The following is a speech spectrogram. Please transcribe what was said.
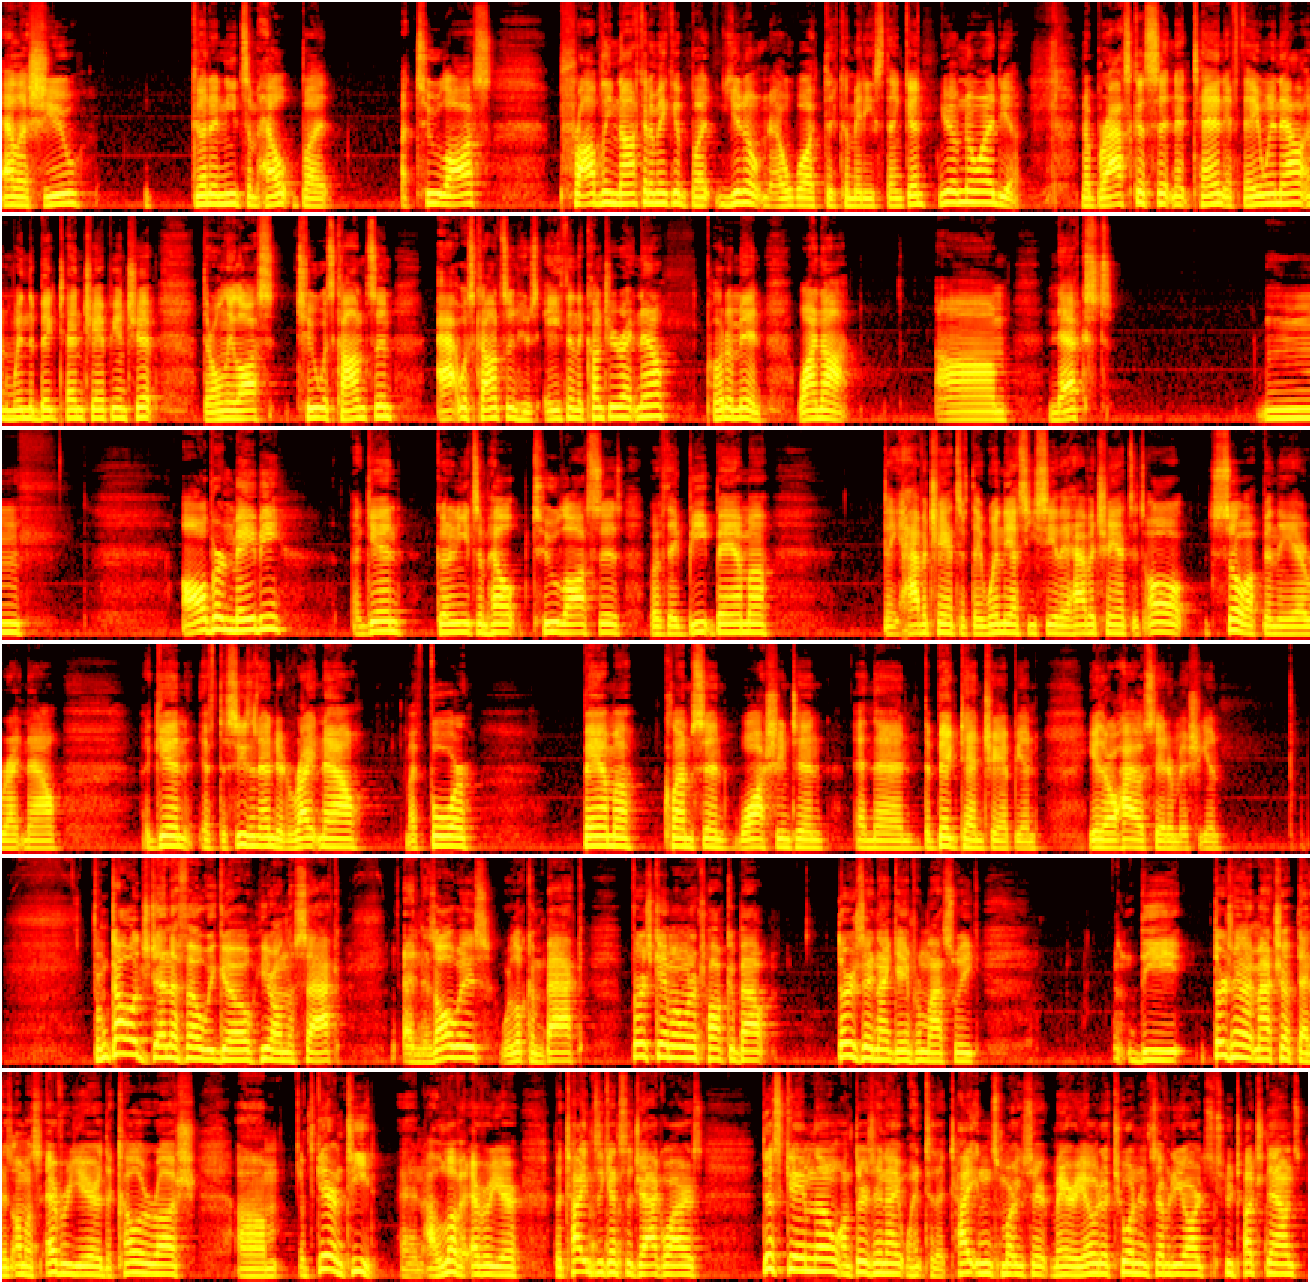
LSU, gonna need some help, but a two loss, probably not gonna make it, but you don't know what the committee's thinking. You have no idea. Nebraska sitting at 10. If they win out and win the Big Ten championship, their only loss to Wisconsin at Wisconsin, who's eighth in the country right now, put them in. Why not? Um, next, mm, Auburn maybe. Again, gonna need some help. Two losses, but if they beat Bama, they have a chance. If they win the SEC, they have a chance. It's all so up in the air right now. Again, if the season ended right now, my four Bama, Clemson, Washington, and then the Big Ten champion, either Ohio State or Michigan. From college to NFL, we go here on the sack. And as always, we're looking back. First game I want to talk about Thursday night game from last week. The Thursday night matchup that is almost every year, the color rush. Um, it's guaranteed and I love it every year. The Titans against the Jaguars. This game, though, on Thursday night went to the Titans. Marcus Mariota, 270 yards, two touchdowns.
